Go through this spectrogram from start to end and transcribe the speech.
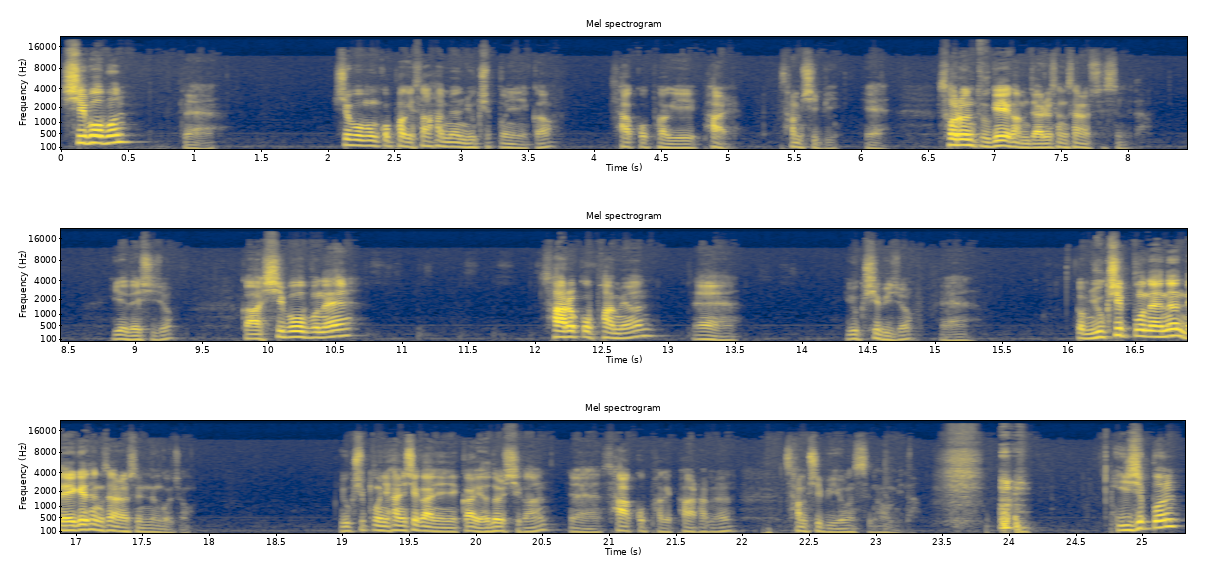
15분? 네. 15분 곱하기 4 하면 60분이니까 4 곱하기 8, 32. 예. 32개의 감자를 생산할 수 있습니다. 이해되시죠? 그러니까 15분에 4를 곱하면 예. 60이죠. 예. 그럼 60분에는 4개 생산할 수 있는 거죠. 60분이 1시간이니까 8시간. 예. 4 곱하기 8 하면 32온스 나옵니다. 20분?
